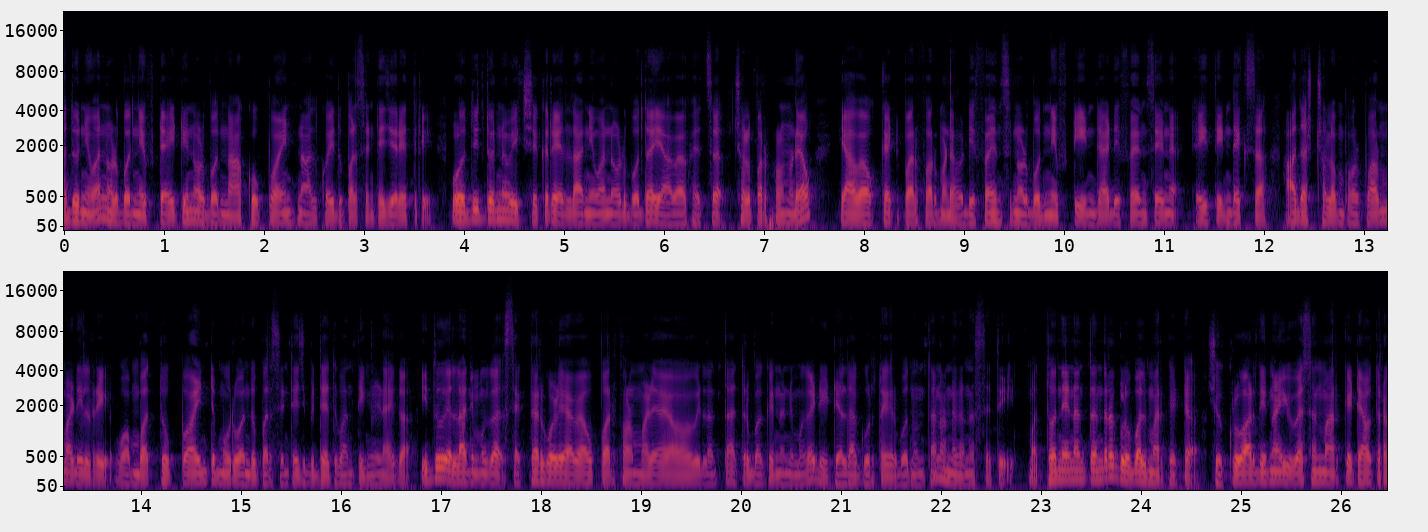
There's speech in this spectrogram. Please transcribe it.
ಅದು ನೀವು ನೋಡ್ಬೋದು. ನಿಫ್ಟಿ ಐಟಿ ನೋಡ್ಬೋದು, ನಾಲ್ಕು ಪಾಯಿಂಟ್ ನಾಲ್ಕು ಐದು ಪರ್ಸೆಂಟೇಜ್ ಇರೈತ್ರಿ. ಉಳಿದಿದ್ದನ್ನು ವೀಕ್ಷಕರು, ಎಲ್ಲ ನೀವು ನೋಡ್ಬೋದು, ಯಾವ್ಯಾವ ಹೆಚ್ಚು ಚಲೋ ಪರ್ಫಾರ್ಮ್ ಮಾಡ್ಯಾವ. ಯಾವ್ಯಾವ ಕೆಟ್ಟ ಪರ್ಫಾರ್ಮ್ ಮಾಡ್ಯಾವ? ಡಿಫೆನ್ಸ್ ನೋಡ್ಬೋದು. ನಿಫ್ಟಿ ಇಂಡಿಯಾ ಡಿಫೆನ್ಸ್ ಏನು ಐತಿ ಇಂಡೆಕ್ಸ್ ಆದಷ್ಟು ಚಲೋ ಪರ್ಫಾರ್ಮ್ ಮಾಡಿಲ್ರಿ. ಒಂಬತ್ತು ಪಾಯಿಂಟ್ ಮೂರು ಒಂದು ಪರ್ಸೆಂಟೇಜ್ ಬಿದ್ದೈತೆ ಒಂದು ತಿಂಗಳಿನಾಗ ಇದು ಎಲ್ಲ ನಿಮಗೆ ಸೆಕ್ಟರ್ಗಳು ಯಾವ್ಯಾವ ಪರ್ಫಾರ್ಮ್ ಮಾಡ್ಯಾವ ಯಾವ ಇಲ್ಲ ಅಂತ ಅದ್ರ ಬಗ್ಗೆ ನಿಮಗೆ ಡೀಟೇಲ್ದಾಗ ಗುರ್ತಾಗಿರ್ಬೋದು ಅಂತ ನನಗೆ ಅನಿಸ್ತೈತಿ. ಮತ್ತೊಂದು ಏನಂತಂದ್ರೆ ಗ್ಲೋಬಲ್ ಮಾರ್ಕೆಟ್ ಶುಕ್ರವಾರ ದಿನ ಯು ಎಸ್ ಎನ್ ಮಾರ್ಕೆಟ್ ಯಾವ ಥರ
